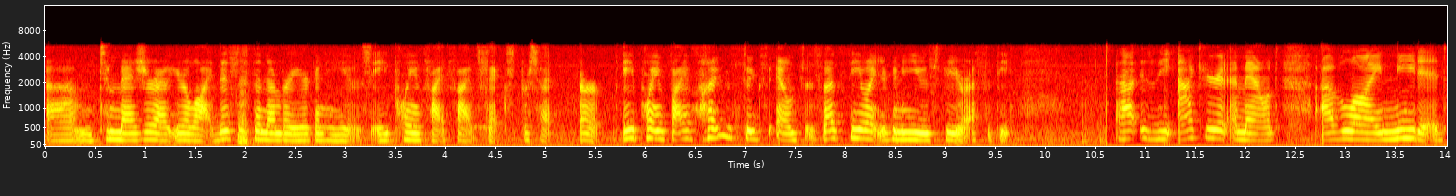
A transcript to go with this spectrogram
um, to measure out your lye. This is the number you're going to use, 8.556%, or 8.556 ounces. That's the amount you're going to use for your recipe. That is the accurate amount of lye needed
